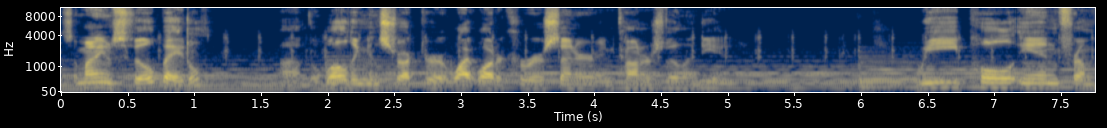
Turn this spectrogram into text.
So my name is Phil Badel. I'm the welding instructor at Whitewater Career Center in Connersville, Indiana. We pull in from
